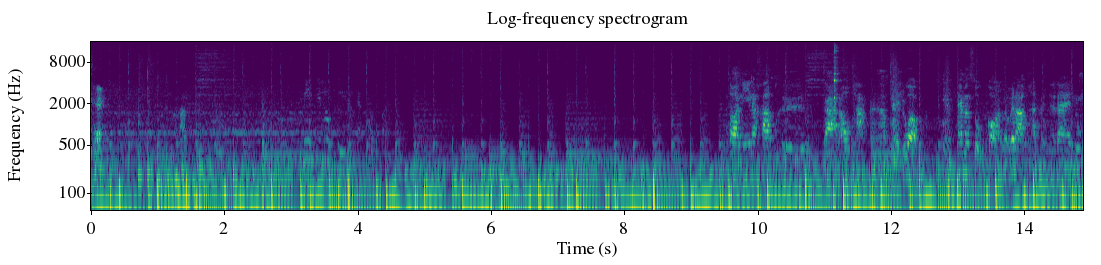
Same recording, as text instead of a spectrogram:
แข็ง ตอนนี้นะครับคือการเอาผักนะครับไปลวกให้มันสุกก่อนแล้วเวลาผัดมันจะได้นุ่ม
